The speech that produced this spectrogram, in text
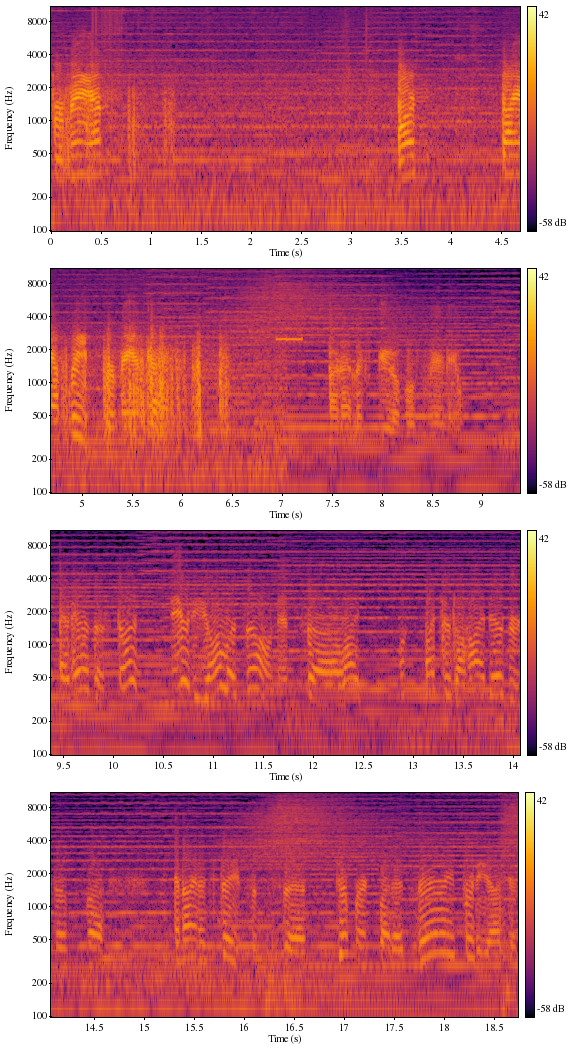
for man, giant leap for mankind. Oh, that looks beautiful, clear It has a stark beauty all its own. It's uh, like much of the high desert of uh, United States. It's uh, different, but it's very pretty out here.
